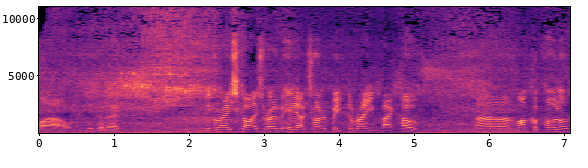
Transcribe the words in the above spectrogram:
Wow, look at that. The grey skies are over here. I'm trying to beat the rain back home. Uh, Marco Polo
